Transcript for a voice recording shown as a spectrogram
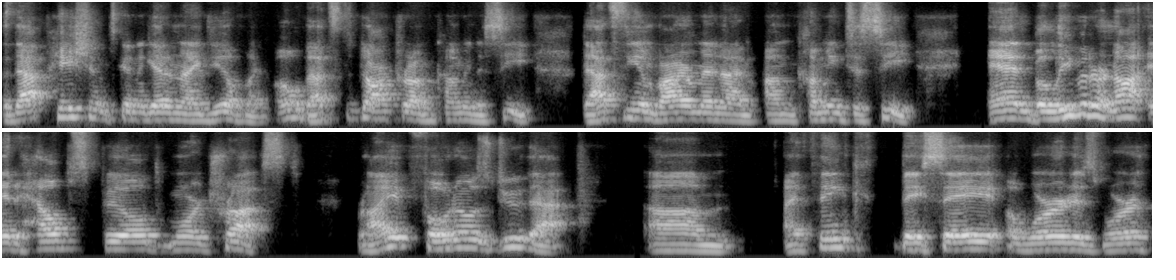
that patient's going to get an idea of like, oh, that's the doctor I'm coming to see. That's the environment I'm, I'm coming to see. And believe it or not, it helps build more trust, right? Photos do that. Um, I think they say a word is worth,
